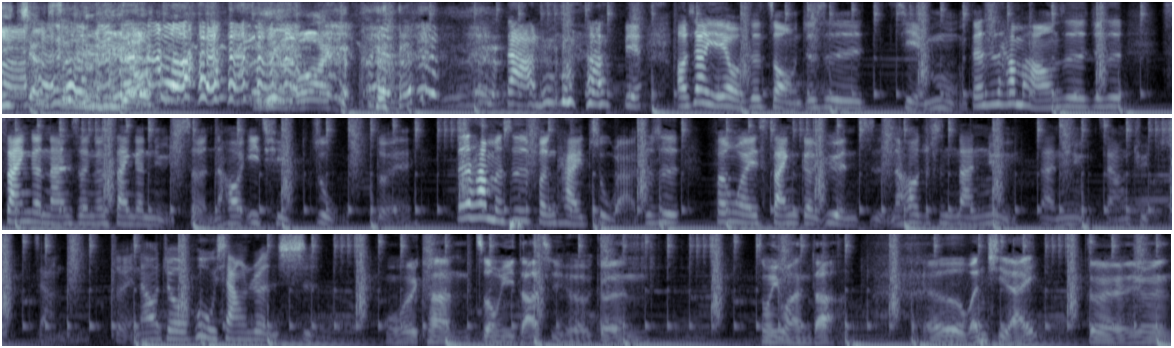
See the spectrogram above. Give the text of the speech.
你讲生育率哦。大陆那边好像也有这种就是节目，但是他们好像是就是三个男生跟三个女生，然后一起住，对。但是他们是分开住啦，就是分为三个院子，然后就是男女男女这样去住，这样子，对，然后就互相认识。我会看综艺大集合跟综艺玩很大，然后玩起来。对，因为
